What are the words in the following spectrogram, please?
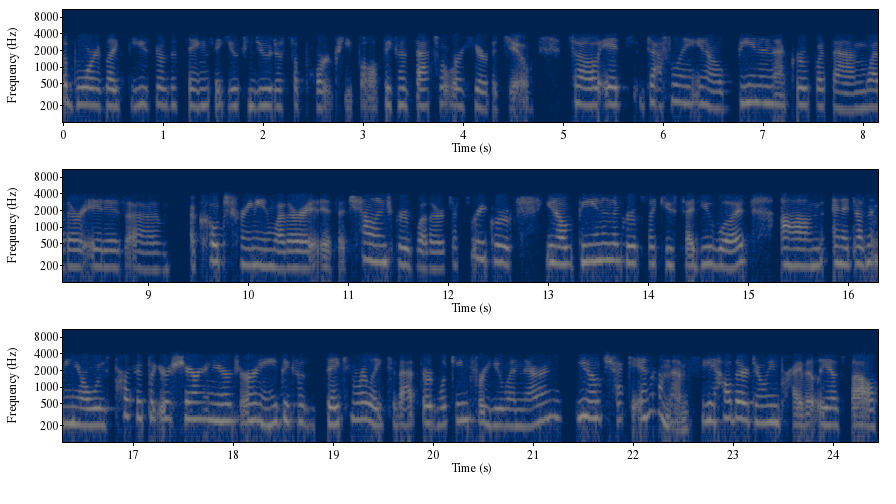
the board like these are the things that you can do to support people because that's what we're here to do. So it's definitely you know being in that group with them whether it is a a coach training, whether it is a challenge group, whether it's a free group, you know, being in the groups like you said you would. Um, and it doesn't mean you're always perfect, but you're sharing your journey because they can relate to that. They're looking for you in there and, you know, check in on them, see how they're doing privately as well.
